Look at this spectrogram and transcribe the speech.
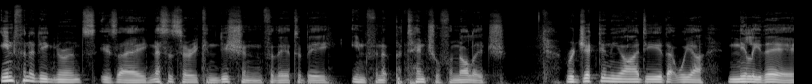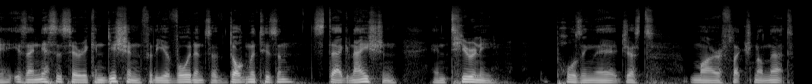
Infinite ignorance is a necessary condition for there to be infinite potential for knowledge. Rejecting the idea that we are nearly there is a necessary condition for the avoidance of dogmatism, stagnation, and tyranny. Pausing there, just my reflection on that.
